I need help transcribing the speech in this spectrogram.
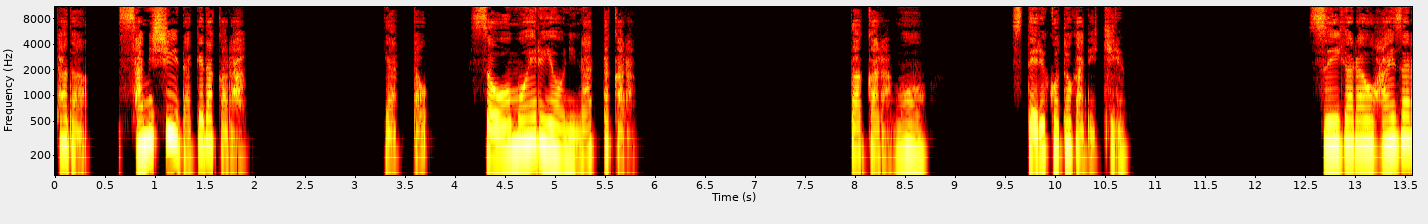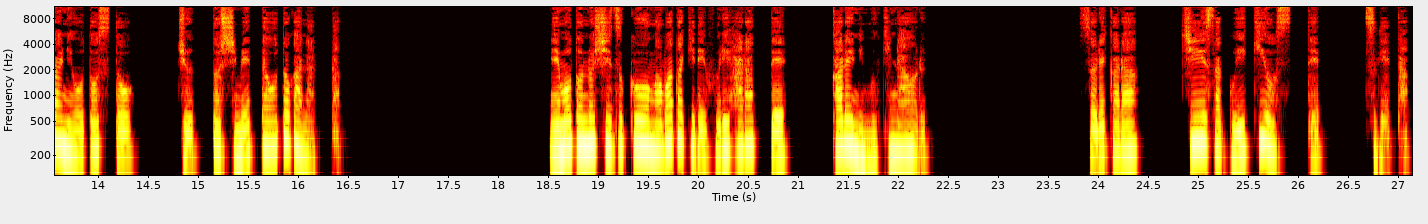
ただ、寂しいだけだから。やっと、そう思えるようになったから。だからもう、捨てることができる。吸い殻を灰皿に落とすと、じゅっと湿った音が鳴った。根元の雫を瞬きで振り払って、彼に向き直る。それから、小さく息を吸って、告げた。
